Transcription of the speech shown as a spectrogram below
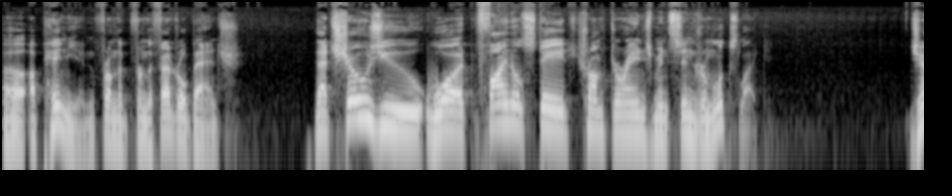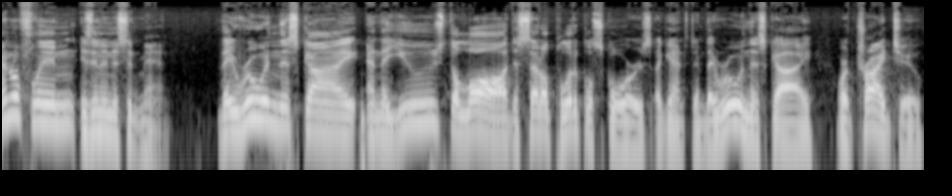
uh, opinion from the, from the federal bench that shows you what final stage Trump derangement syndrome looks like. General Flynn is an innocent man. They ruined this guy and they used the law to settle political scores against him. They ruined this guy, or tried to,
